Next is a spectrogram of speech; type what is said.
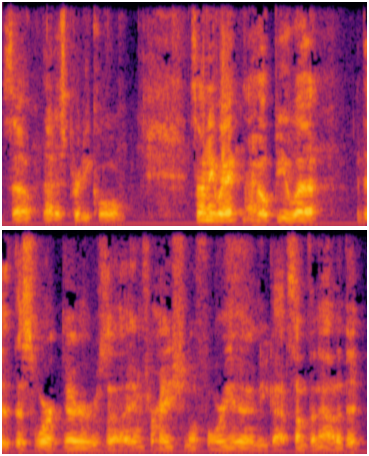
So that is pretty cool. So anyway, I hope you uh, this worked. There's uh, informational for you and you got something out of it.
